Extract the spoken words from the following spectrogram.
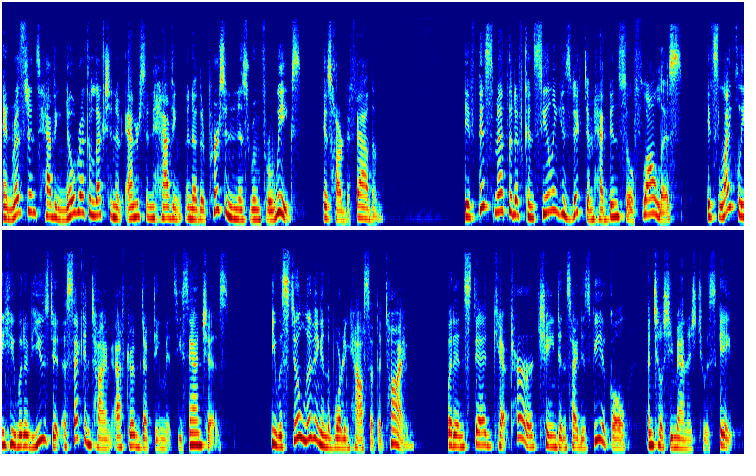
and residents having no recollection of Anderson having another person in his room for weeks is hard to fathom. If this method of concealing his victim had been so flawless, it's likely he would have used it a second time after abducting Midsi Sanchez. He was still living in the boarding house at the time, but instead kept her chained inside his vehicle until she managed to escape.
